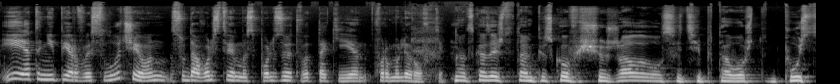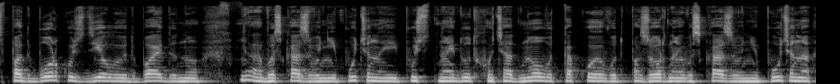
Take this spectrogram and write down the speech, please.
И это не первый случай, он с удовольствием использует вот такие формулировки. Надо сказать, что там Песков еще жаловался, типа того, что пусть подборку сделают Байдену э, высказываний Путина, и пусть найдут хоть одно вот такое вот позорное высказывание Путина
